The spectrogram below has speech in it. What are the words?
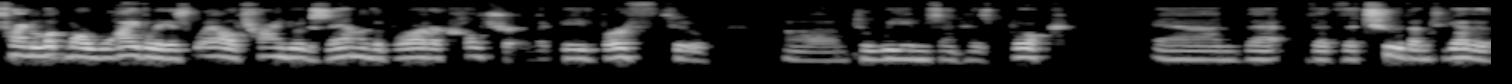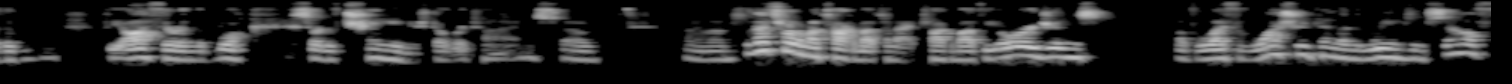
trying to look more widely as well, trying to examine the broader culture that gave birth to uh, to Weems and his book, and that that the two of them together, the the author and the book, sort of changed over time. So, um, so that's what I want to talk about tonight. Talk about the origins of the life of Washington and Weems himself,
